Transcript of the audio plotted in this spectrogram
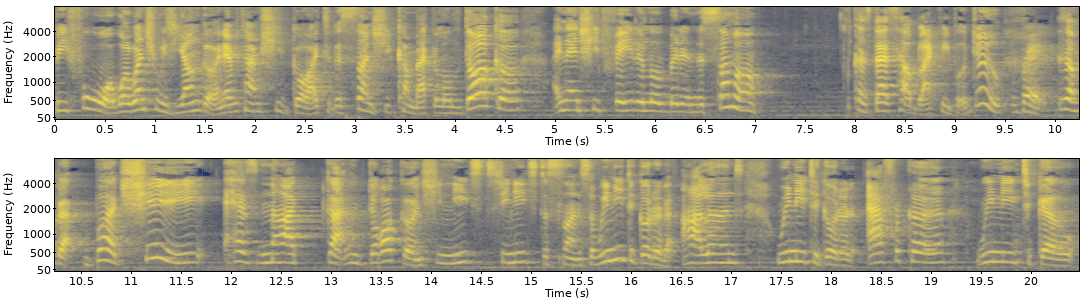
before. Well, when she was younger, and every time she'd go out to the sun, she'd come back a little darker, and then she'd fade a little bit in the summer. Because that's how black people do. Right. Black- But she has not gotten darker and she needs she needs the sun. So we need to go to the islands. We need to go to Africa. We need to go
